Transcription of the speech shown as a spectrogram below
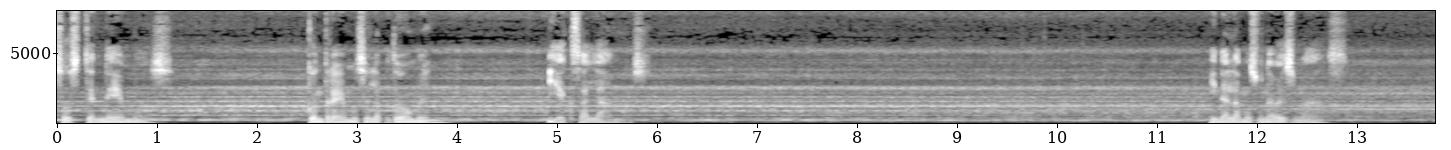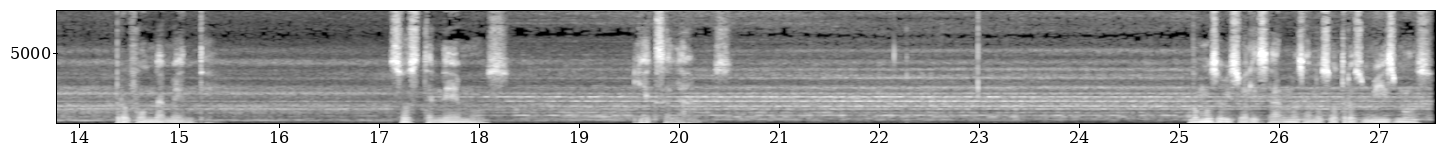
sostenemos, contraemos el abdomen y exhalamos. Inhalamos una vez más, profundamente. Sostenemos y exhalamos. Vamos a visualizarnos a nosotros mismos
